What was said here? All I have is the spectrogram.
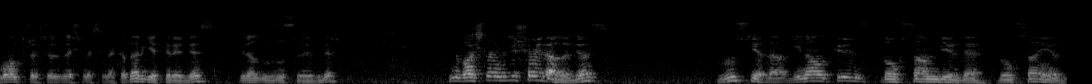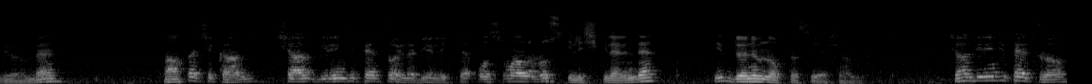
Montreux Sözleşmesi'ne kadar getireceğiz. Biraz uzun sürebilir. Şimdi başlangıcı şöyle alacağız. Rusya'da 1691'de 90 yazıyorum ben. Tahta çıkan Çar 1. Petro ile birlikte Osmanlı-Rus ilişkilerinde bir dönüm noktası yaşandı. Çar 1. Petro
